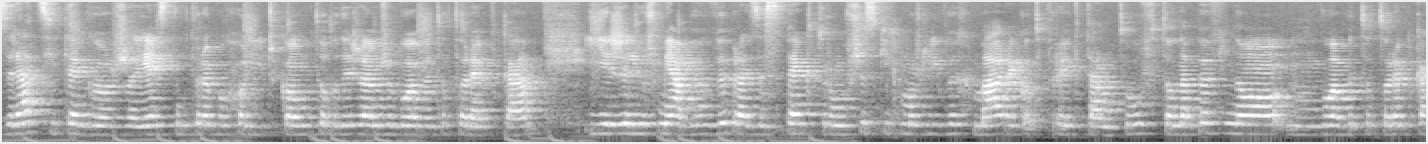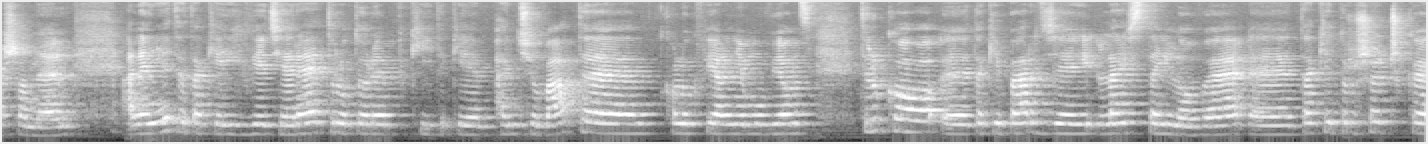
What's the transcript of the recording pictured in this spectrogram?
z racji tego, że ja jestem toreboholiczką, to podejrzewam, że byłaby to torebka. I jeżeli już miałabym wybrać ze spektrum wszystkich możliwych marek od projektantów, to na pewno mm, byłaby to torebka Chanel, ale nie te takie ich, wiecie, retro torebki, takie panciowate, kolokwialnie mówiąc, tylko e, takie bardziej lifestyle'owe, e, takie troszeczkę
